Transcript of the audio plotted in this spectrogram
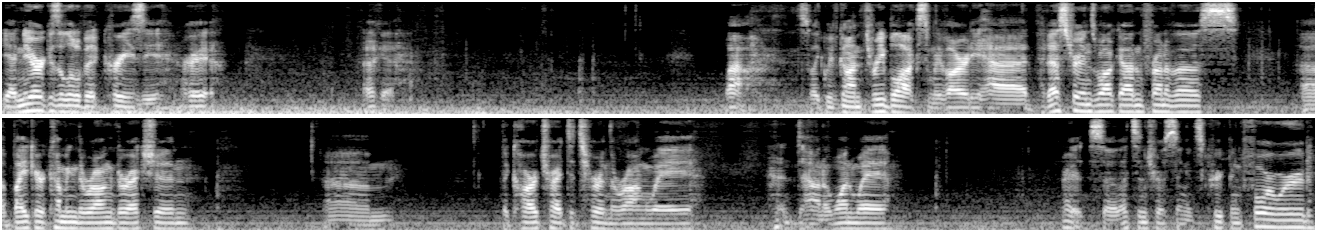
yeah, New York is a little bit crazy, right? Okay. Wow. It's like we've gone three blocks and we've already had pedestrians walk out in front of us, a biker coming the wrong direction, um, the car tried to turn the wrong way down a one way. All right, so that's interesting. It's creeping forward,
